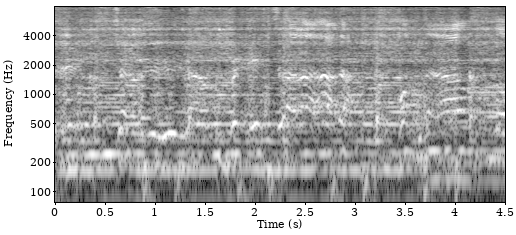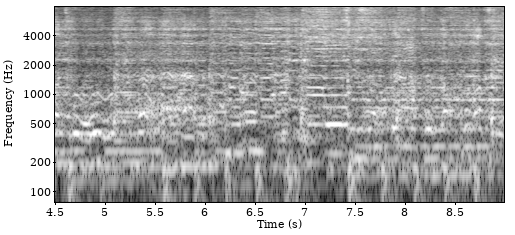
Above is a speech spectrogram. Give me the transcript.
Minden ilyen végtelen, ha nem vagyok veled. Tisztán látod akkor az éve, éjszaka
